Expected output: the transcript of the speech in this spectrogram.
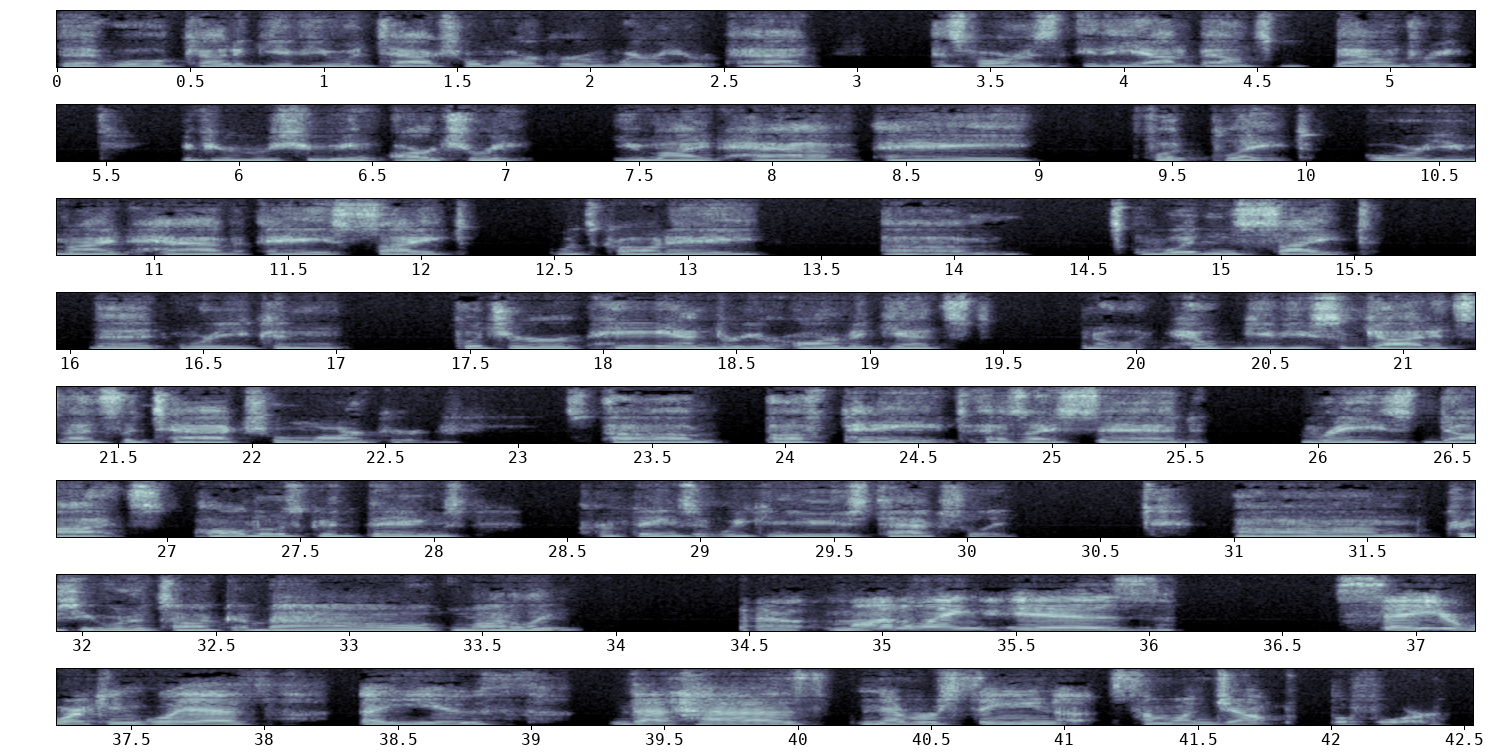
that will kind of give you a tactile marker of where you're at as far as the out of bounds boundary. If you're shooting archery, you might have a foot plate or you might have a sight, what's called a um, wooden sight that where you can put your hand or your arm against, you know, help give you some guidance. That's the tactile marker. Um, puff paint, as I said, raised dots, all those good things are things that we can use tactily. Um, Chris, you want to talk about modeling? So modeling is say you're working with a youth that has never seen someone jump before.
